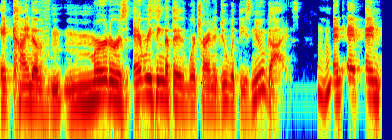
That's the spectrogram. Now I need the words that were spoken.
it kind of murders everything that they were trying to do with these new guys, Mhm. and and, and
